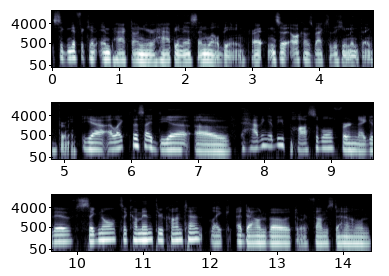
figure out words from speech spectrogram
significant impact on your happiness and well being, right? And so it all comes back to the human thing for me. Yeah, I liked this idea of having it be possible for negative signal to come in through content, like a downvote or thumbs down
